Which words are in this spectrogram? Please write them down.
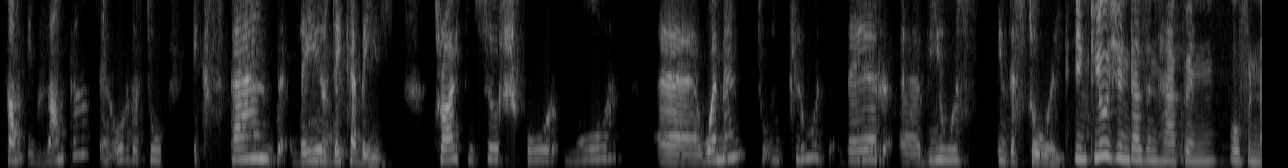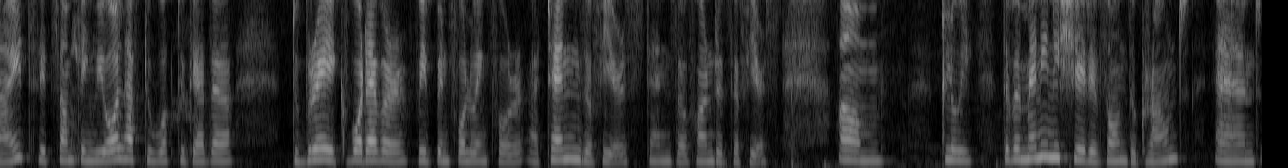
some examples in order to expand their database try to search for more uh, women to include their uh, views in the story. Inclusion doesn't happen overnight. It's something we all have to work together to break whatever we've been following for uh, tens of years, tens of hundreds of years. Um, Chloe, there were many initiatives on the ground, and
